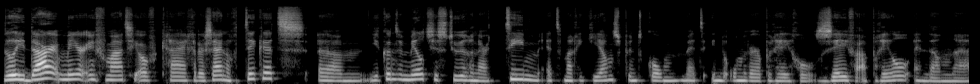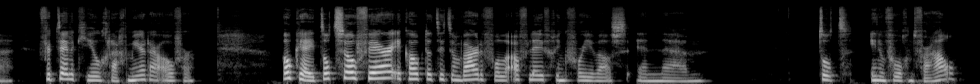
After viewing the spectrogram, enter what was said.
Wil je daar meer informatie over krijgen? Er zijn nog tickets. Um, je kunt een mailtje sturen naar team.marikians.com met in de onderwerpregel 7 april. En dan uh, vertel ik je heel graag meer daarover. Oké, tot zover. Ik hoop dat dit een waardevolle aflevering voor je was. En um, tot in een volgend verhaal.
